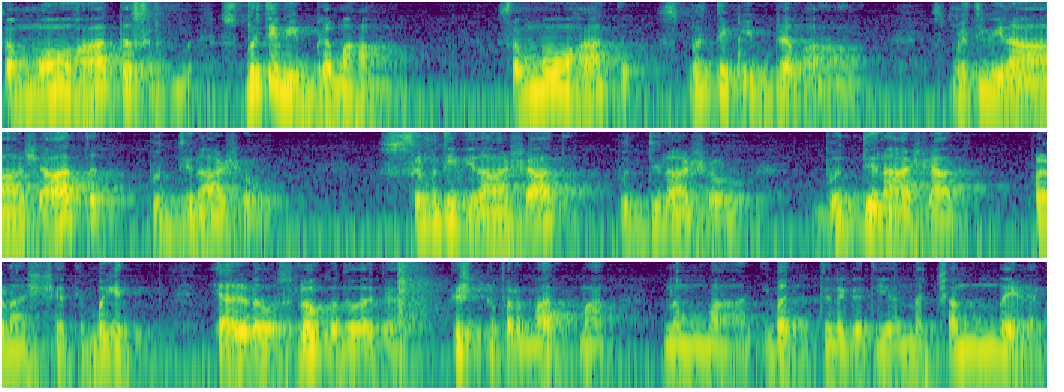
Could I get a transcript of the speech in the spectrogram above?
ಸಮ್ಮೋಹಾತ್ ಸೃ- ಸ್ಮೃತಿ ವಿಭ್ರಮ ಸಮ್ಮೋಹಾತ್ ಸ್ಮೃತಿ ವಿಭ್ರಮ ಸ್ಮೃತಿ ವಿನಾಶಾತ್ ಬುದ್ಧಿನಾಶೋ ಸ್ಮೃತಿ ವಿನಾಶಾತ್ ಬುದ್ಧಿನಾಶೋ ಬುದ್ಧಿನಾಶಾತ್ ಪ್ರಣಶ್ಯತೆ ಮುಗಿತು ಎರಡು ಶ್ಲೋಕದೊಳಗೆ ಕೃಷ್ಣ ಪರಮಾತ್ಮ ನಮ್ಮ ಇವತ್ತಿನ ಗತಿಯನ್ನು ಚಂದ ಹೇಳೋಣ.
